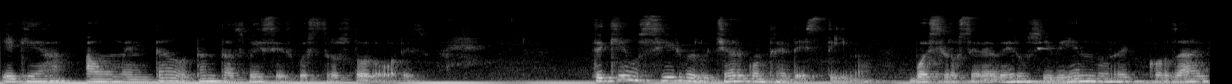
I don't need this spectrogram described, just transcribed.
y que ha aumentado tantas veces vuestros dolores? ¿De qué os sirve luchar contra el destino? Vuestros herederos, si bien lo recordáis,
